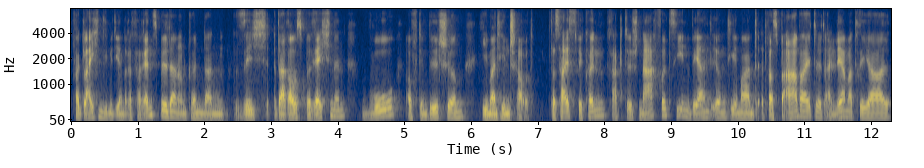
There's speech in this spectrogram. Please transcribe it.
vergleichen die mit ihren Referenzbildern und können dann sich daraus berechnen, wo auf dem Bildschirm jemand hinschaut. Das heißt, wir können praktisch nachvollziehen, während irgendjemand etwas bearbeitet, ein Lehrmaterial,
